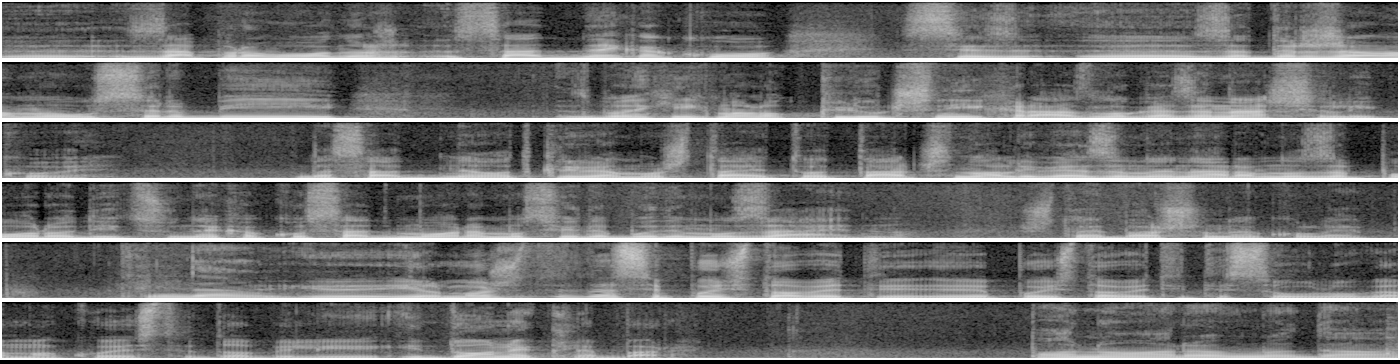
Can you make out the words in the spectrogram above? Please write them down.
e, zapravo ono sad nekako se e, zadržavamo u Srbiji zbog nekih malo ključnih razloga za naše likove. Da sad ne otkrivamo šta je to tačno, ali vezano je naravno za porodicu. Nekako sad moramo svi da budemo zajedno, što je baš onako lepo. Da. Jel možete da se poistovetite, poistovetite sa ulogama koje ste dobili i donekle bar? Pa naravno, da.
